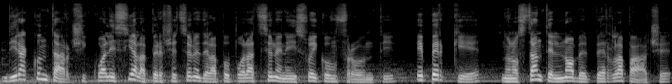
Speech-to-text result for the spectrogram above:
di raccontarci quale sia la percezione della popolazione nei suoi confronti e perché, nonostante il Nobel per la pace,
